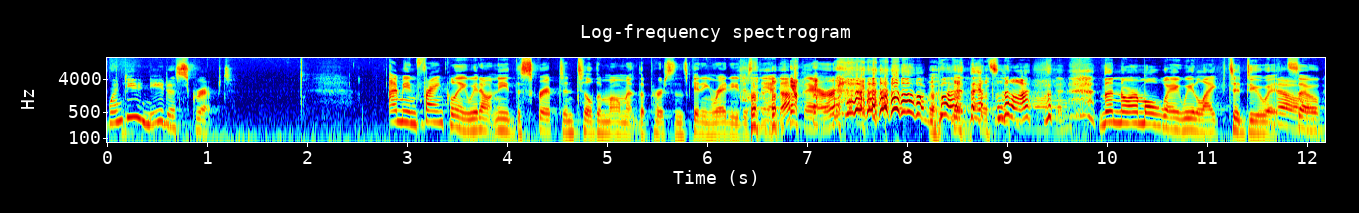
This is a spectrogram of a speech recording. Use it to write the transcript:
when do you need a script? I mean, frankly, we don't need the script until the moment the person's getting ready to stand up there. but that's not the normal way we like to do it. No. So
